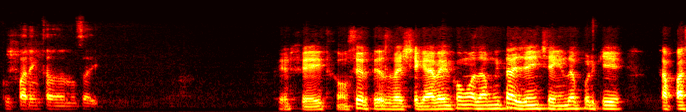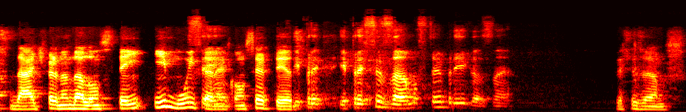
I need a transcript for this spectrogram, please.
com 40 anos aí. Perfeito, com certeza vai chegar e vai incomodar muita gente ainda, porque capacidade Fernando Alonso tem e muita, Sim. né? Com certeza. E, pre e, precisamos ter brigas, né? Precisamos.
